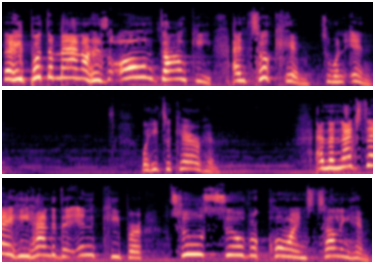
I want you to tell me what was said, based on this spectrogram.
Then he put the man on his own donkey and took him to an inn where he took care of him. And the next day he handed the innkeeper two silver coins, telling him,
